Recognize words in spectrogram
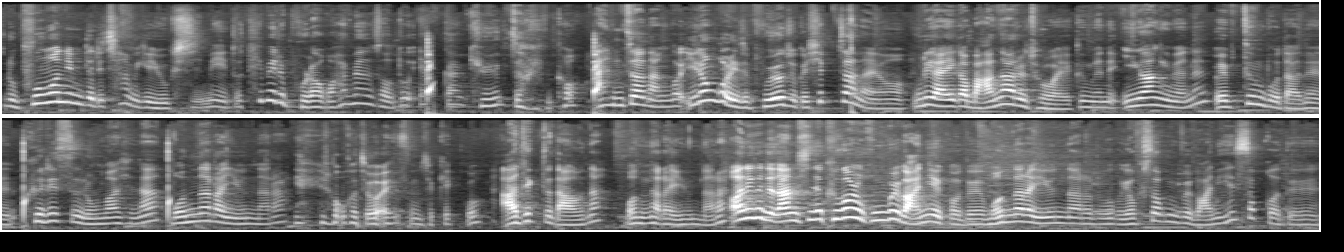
그리고 부모님들이 참 이게 욕심이 또 TV를 보라고 하면서도 약간 교육적인 거, 안전한 거 이런 걸 이제 보여주고 싶잖아요. 우리 아이가 만화를 좋아해. 그러면 이왕이면은 웹툰보다는 그리스 로마시나 먼 나라 이웃 나라 이런 거 좋아했으면 좋겠고 아직도 나오나? 먼 나라 이웃 나라? 아니 근데 나는 진짜 그걸로 공부를 많이 했거든. 먼 나라 이웃 나라로 역사 공부를 많이 했었거든.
